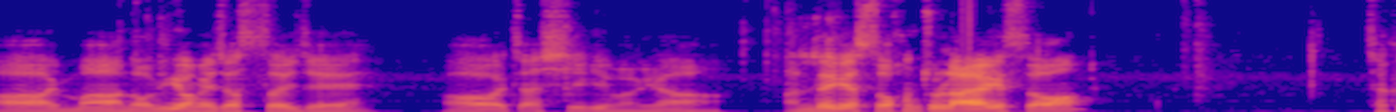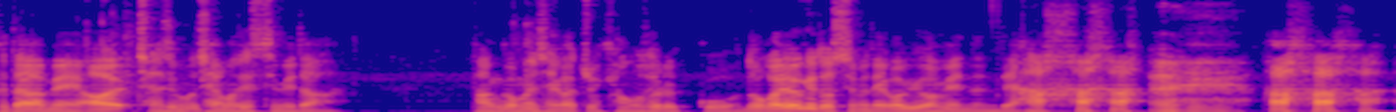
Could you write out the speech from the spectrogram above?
아 임마 너 위험해졌어 이제. 어 짜식이 말이야. 안되겠어. 혼쭐 나야겠어. 자 그 다음에 아 잘못, 잘못했습니다 방금은 제가 좀 경솔했고 너가 여기 뒀으면 내가 위험했는데 하하하 하하하.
